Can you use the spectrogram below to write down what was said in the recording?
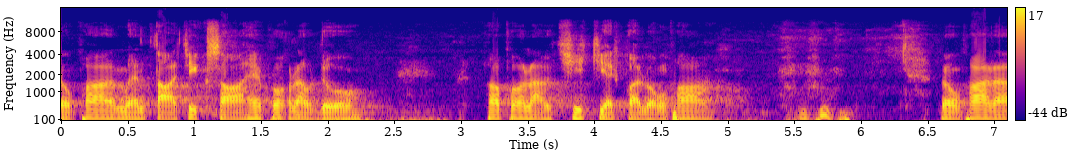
ลวงพ่อเหมือนต่อจิ๊กซอให้พวกเราดู เพราะพวกเราขี้เกียจกว่าหลวงพ่อ หลวงพ่อเรา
